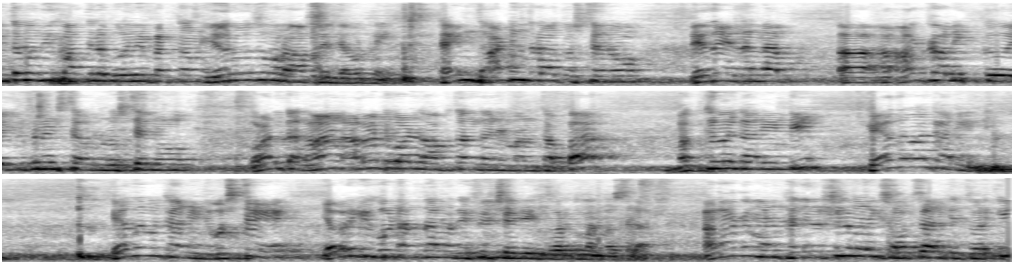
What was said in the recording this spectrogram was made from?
ఇంతమందికి మాత్రమే భోజనం పెడతాం ఏ రోజు మనం ఆపలేదు ఎవరిని. టైం దాటిన తర్వాత వస్తేనో లేదా ఏదన్నా ఆల్కహాలిక్ ఇన్ఫ్లుయెన్స్ ఎవరైనా వస్తేనో వాళ్ళు అలాంటి వాళ్ళు ఆపుతాం కానీ మనం తప్ప భక్తులు కానివ్వండి పేదలు కానివ్వండి పేదలు కానివ్వండి వస్తే ఎవరికి కూడా అన్నదానం రిఫ్యూజ్ చేయడం ఇంతవరకు మనం అసలు. అలాగే మనం పది లక్షల మందికి సంవత్సరాలకి ఇంతవరకు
